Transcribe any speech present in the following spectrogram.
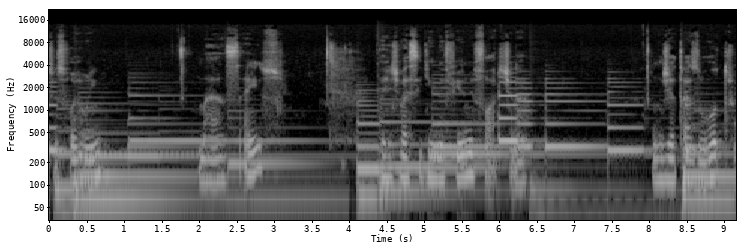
se isso foi ruim. Mas é isso. A gente vai seguindo firme e forte, né? Um dia atrás do outro.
